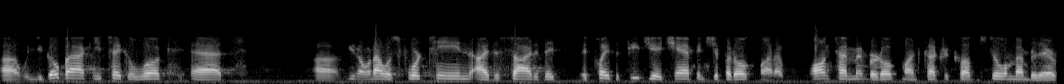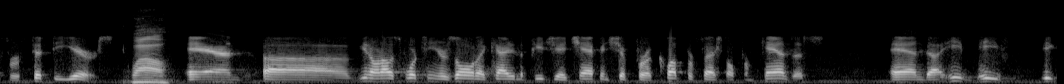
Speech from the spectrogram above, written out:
Uh, when you go back and you take a look at, uh, you know, when I was 14, I decided they they played the PGA Championship at Oakmont. I'm a longtime member at Oakmont Country Club, still a member there for 50 years. Wow. And uh, you know, when I was 14 years old, I caddied the PGA Championship for a club professional from Kansas, and uh, he he he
